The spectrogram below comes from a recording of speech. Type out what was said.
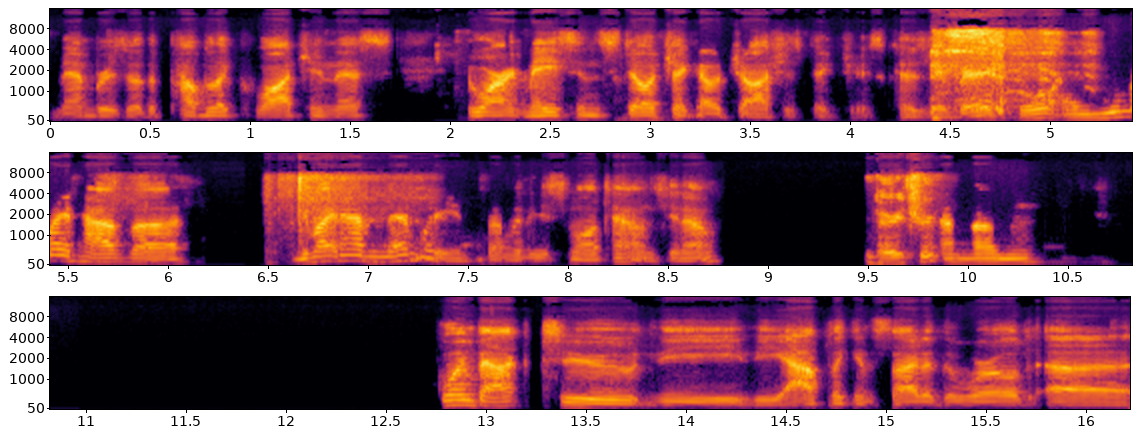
members of the public watching this who aren't Masons, still check out Josh's pictures because they're very cool, and you might have a you might have memory in some of these small towns. You know. Very true. Um, going back to the the applicant side of the world, uh,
